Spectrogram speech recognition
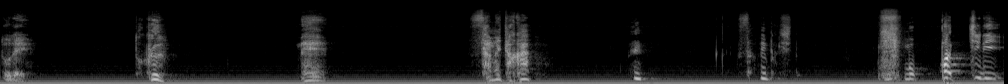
どうで徳目覚めたか？覚めました。もうパッチリ。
